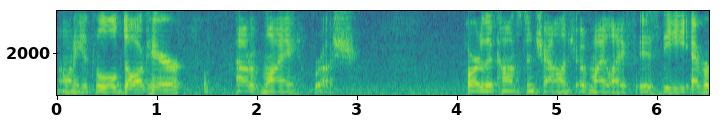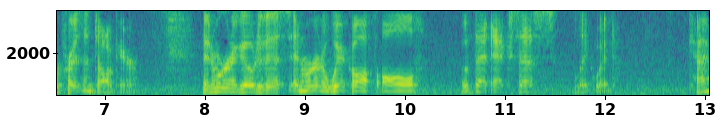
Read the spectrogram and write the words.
I want to get the little dog hair out of my brush. Part of the constant challenge of my life is the ever-present dog hair. Then we're going to go to this and we're going to wick off all of that excess liquid. Okay?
